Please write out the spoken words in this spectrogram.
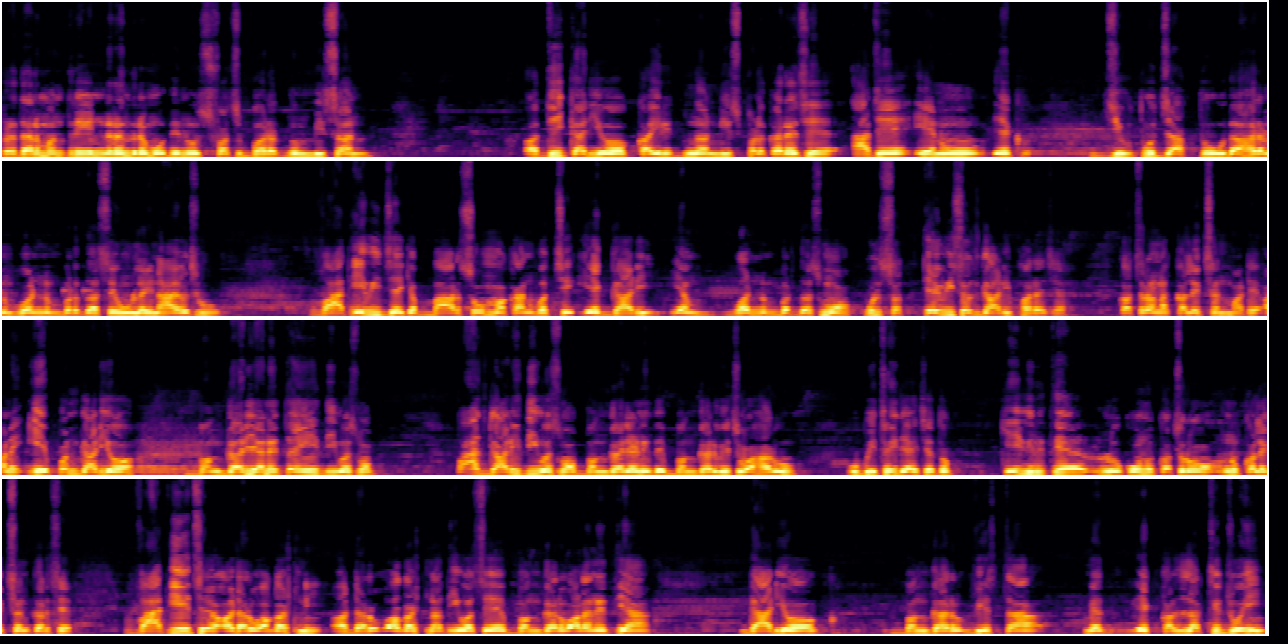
પ્રધાનમંત્રી નરેન્દ્ર મોદીનું સ્વચ્છ ભારતનું મિશન અધિકારીઓ કઈ રીતના નિષ્ફળ કરે છે? આજે એનું એક જીવતું જાગતું ઉદાહરણ વન નંબર દસે હું લઈને આવ્યો છું. વાત એવી છે કે બારસો મકાન વચ્ચે એક ગાડી એમ વન નંબર દસમાં કુલ સત્યાવીસ જ ગાડી ફરે છે કચરાના કલેક્શન માટે. અને એ પણ ગાડીઓ ભંગારિયાને ત્યાં દિવસમાં પાંચ ગાડી દિવસમાં ભંગારિયાની તે ભંગાર વેચવા સારું ઊભી થઈ જાય છે. તો કેવી રીતે લોકોનું કચરોનું કલેક્શન કરશે? વાત એ છે અઢાર ઓગસ્ટની. અઢાર ઓગસ્ટના દિવસે ભંગરવાળાને ત્યાં ગાડીઓ ભંગાર વેચતા મેં એક કલાકથી જોઈ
